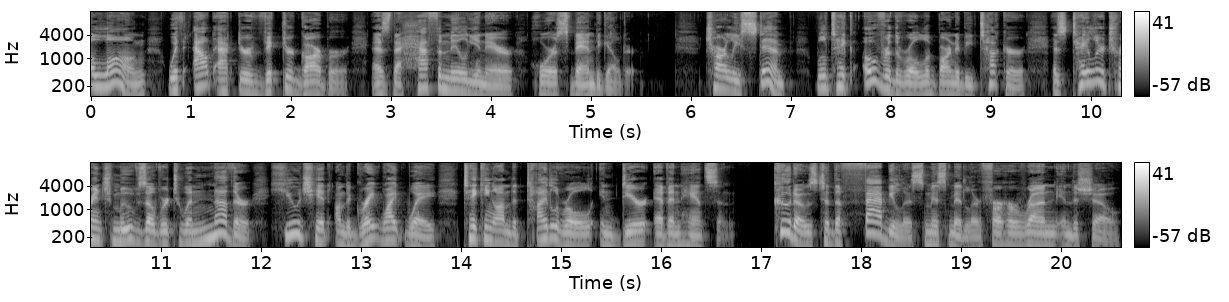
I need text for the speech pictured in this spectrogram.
along with out actor Victor Garber as the half a millionaire Horace Vandergelder. Charlie Stemp will take over the role of Barnaby Tucker as Taylor Trensch moves over to another huge hit on the Great White Way, taking on the title role in Dear Evan Hansen. Kudos to the fabulous Miss Midler for her run in the show.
